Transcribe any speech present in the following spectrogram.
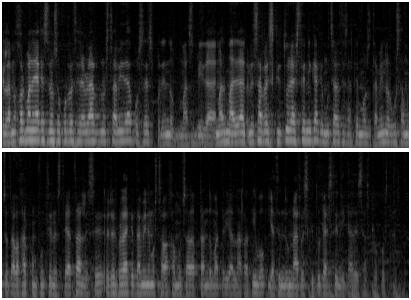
La mejor manera que se nos ocurre celebrar nuestra vida pues es poniendo más vida, más madera en esa reescritura escénica que muchas veces hacemos. También nos gusta mucho trabajar con funciones teatrales, ¿eh? pero es verdad que también hemos trabajado mucho adaptando material narrativo y haciendo una reescritura escénica de esas propuestas.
